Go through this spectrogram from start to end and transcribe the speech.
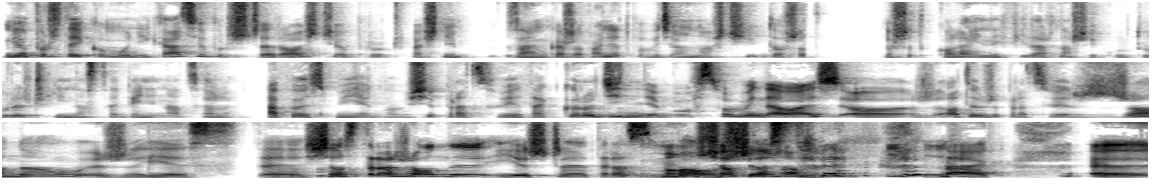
I oprócz tej komunikacji, oprócz szczerości, oprócz właśnie zaangażowania, odpowiedzialności, doszedł, doszedł kolejny filar naszej kultury, czyli nastawienie na cele. A powiedz mi, jak Wam się pracuje tak rodzinnie, bo wspominałaś o, że, o tym, że pracujesz z żoną, że jest e, siostra żony i jeszcze teraz mąż, siostra żony. tak. E,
